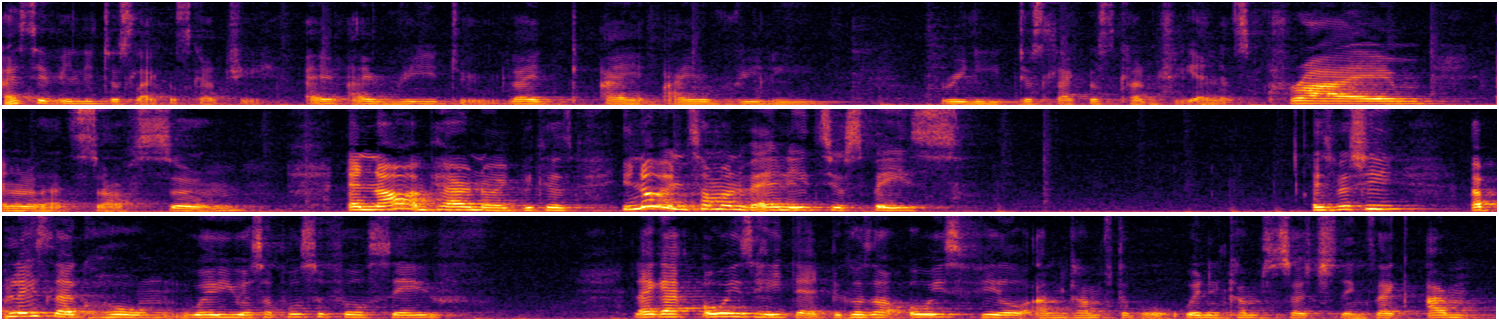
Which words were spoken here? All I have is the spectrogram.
I severely dislike this country. I, I really do. Like, I, I really, really dislike this country and its crime and all of that stuff. So, and now I'm paranoid because, you know, when someone violates your space, especially a place like home where you're supposed to feel safe, like I always hate that because I always feel uncomfortable when it comes to such things. Like, I'm,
